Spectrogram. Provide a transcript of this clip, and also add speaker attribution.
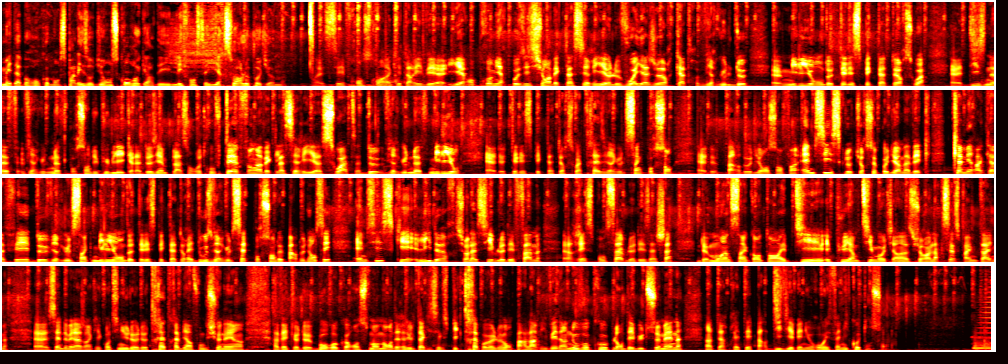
Speaker 1: Mais d'abord, on commence par les audiences qu'ont regardé les Français hier soir le podium.
Speaker 2: C'est France 3 hein, qui est arrivé euh, hier en première position avec la série euh, Le Voyageur, 4,2 euh, millions de téléspectateurs, soit 19,9% du public. À la deuxième place, on retrouve TF1 avec la série SWAT, 2,9 millions de téléspectateurs, soit 13,5% de part d'audience. Enfin, M6 clôture ce podium avec Caméra Café, 2,5 millions de téléspectateurs et 12,7% de part d'audience. Et M6 qui est leader sur la cible des femmes responsables des achats de moins de 50 ans. Et, petit, et puis un petit mot sur l'Access Prime Time, euh, scène de ménage hein, qui continue de, très très bien fonctionner hein, avec de beaux records en ce moment. Des résultats qui s'expliquent très probablement par l'arrivée d'un nouveau couple en début de semaine, interprété par Didier Bénureau et Fanny Cotenson.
